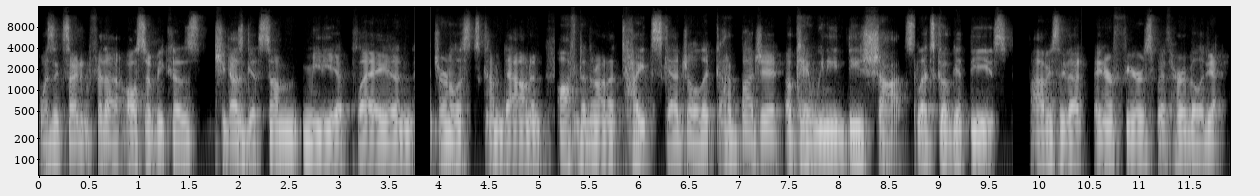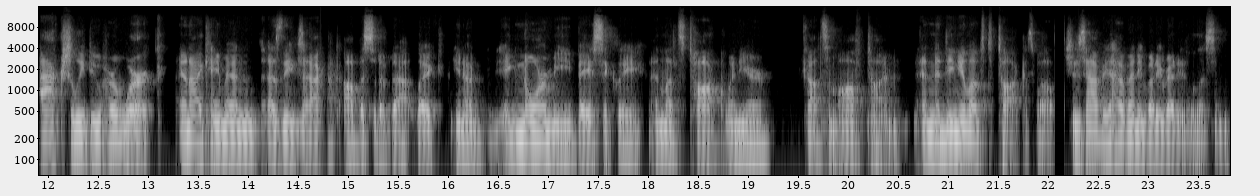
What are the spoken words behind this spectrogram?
was excited for that also because she does get some media play and journalists come down and often they're on a tight schedule they've got a budget okay we need these shots let's go get these obviously that interferes with her ability to actually do her work. And i came in as the exact opposite of that like you know ignore me basically and let's talk when you're got some off time. And neidinha loves to talk as well. She's happy to have anybody ready to listen.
